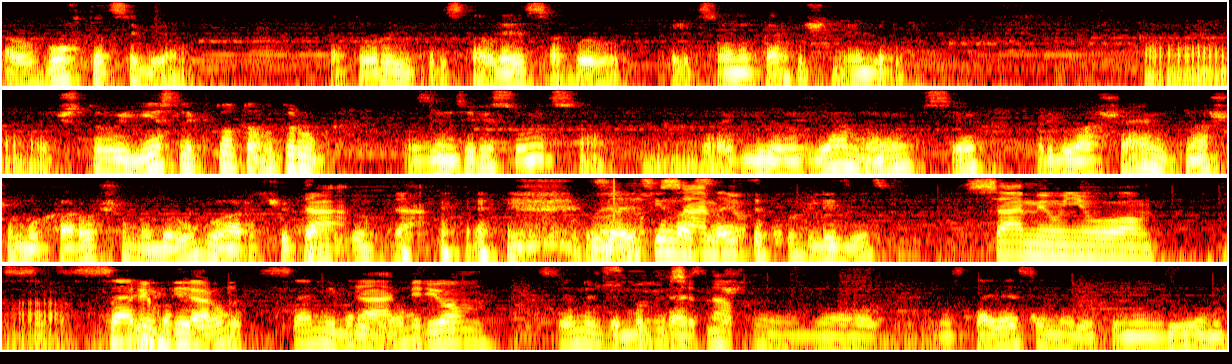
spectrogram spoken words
э, WoW TCG, который представляет собой вот коллекционно-карточную игру. Э, Так что, если кто-то вдруг заинтересуется, дорогие друзья, мы всех приглашаем к нашему хорошему другу Да, Арчибальду да. зайти на сайт и поглядеть. Сами у него Сами берем, сами да, берем. берем. Цены демократичные, настоятельно рекомендуем.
